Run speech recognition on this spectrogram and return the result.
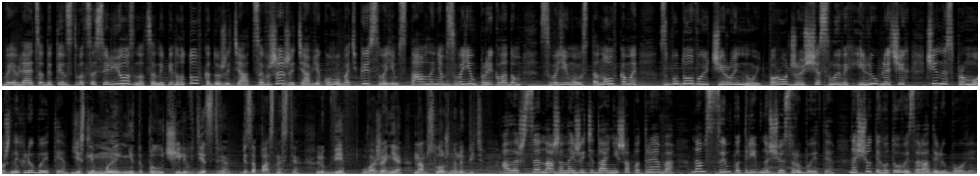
Виявляється, дитинство це серйозно, це не підготовка до життя, це вже життя, в якому батьки своїм ставленням, своїм прикладом, своїми установками збудовують чи руйнують, породжують щасливих і люблячих чи неспроможних любити. Если мы не получили в детстве безопасности, любви, уважения, нам сложно любить. Але ж це наша найжиттєдайніша потреба. Нам з цим потрібно щось робити. На що ти готовий заради любові?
